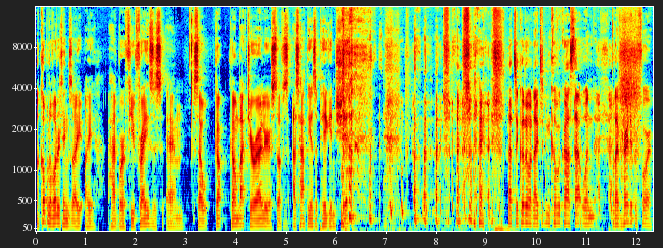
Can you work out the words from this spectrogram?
a couple of other things I, I had were a few phrases. Um, so go, going back to your earlier stuff, as- as happy as a pig in shit. That's a good one. I didn't come across that one, but I've heard it before.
